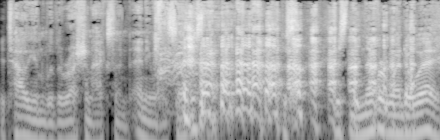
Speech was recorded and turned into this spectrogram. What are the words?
Italian with a Russian accent, anyway. So just, just, just never went away.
